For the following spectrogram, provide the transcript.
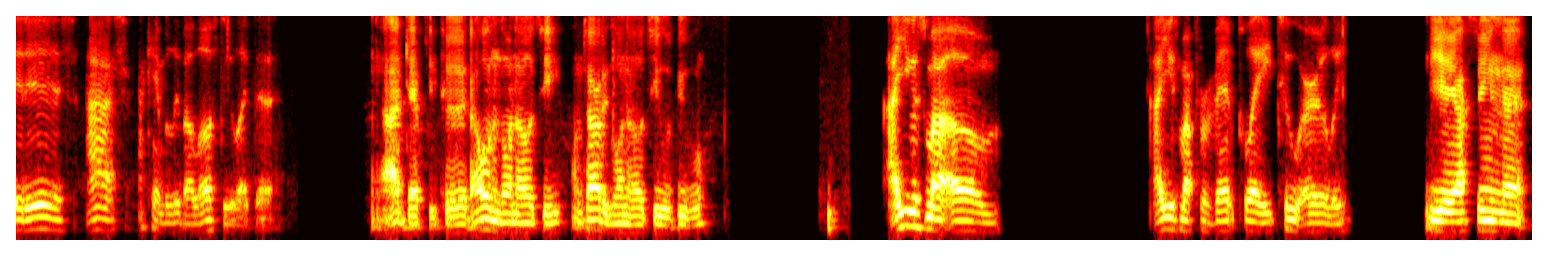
It is. I I can't believe I lost to you like that. I definitely could. I wasn't going to OT. I'm tired of going to OT with people. I used my um I used my prevent play too early. Yeah, I seen that.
